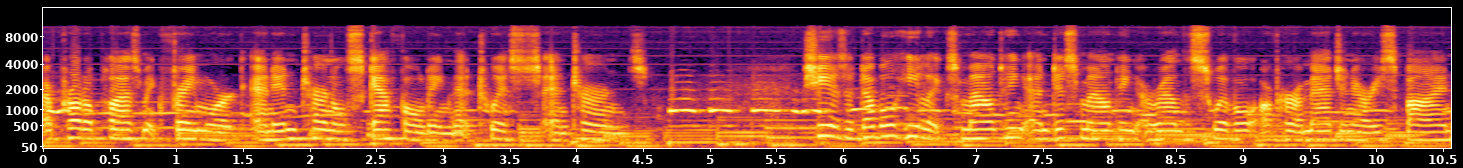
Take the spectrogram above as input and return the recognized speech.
a protoplasmic framework, an internal scaffolding that twists and turns. She is a double helix mounting and dismounting around the swivel of her imaginary spine.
